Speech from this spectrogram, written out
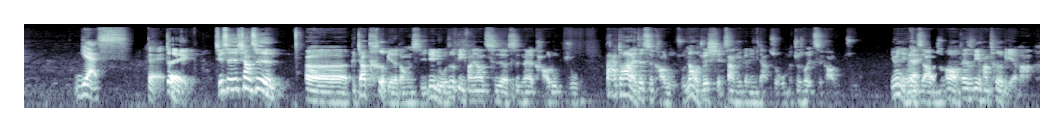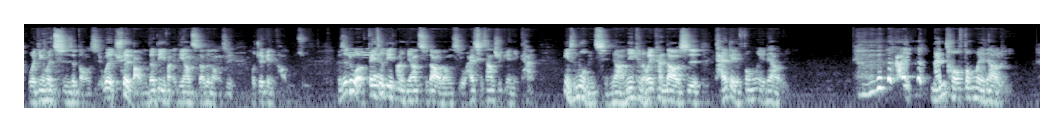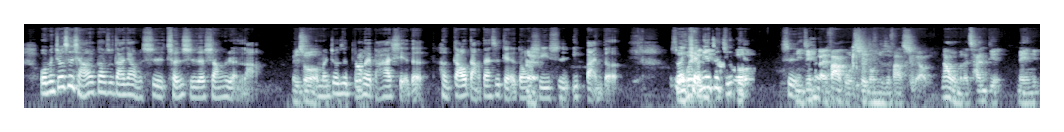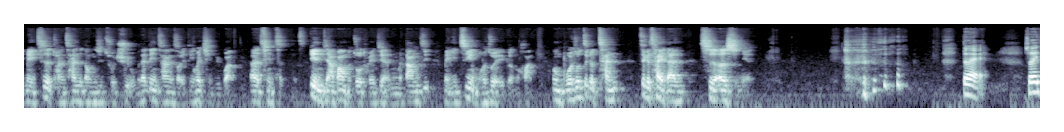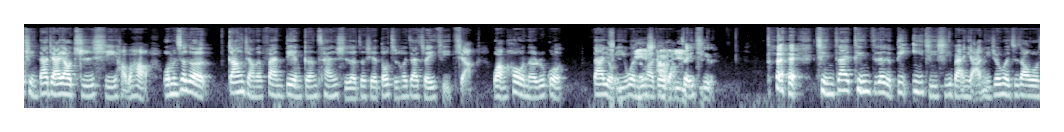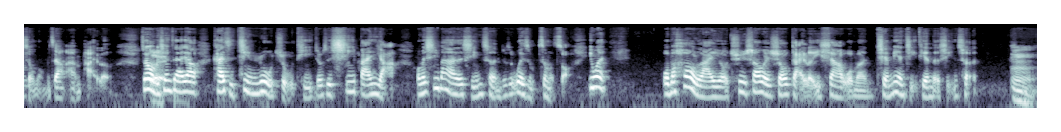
Yes，对对，其实像是呃比较特别的东西，例如我这个地方要吃的是那个烤乳猪，大家都要来这吃烤乳猪，那我就写上去跟你讲说，我们就是会吃烤乳猪，因为你会知道说哦，在这地方特别嘛，我一定会吃这东西，我也确保你这地方一定要吃到这东西，我就会给你烤乳猪。可是，如果非这个地方一定要吃到的东西，我还写上去给你看，你也是莫名其妙。你可能会看到的是台北风味料理，南投风味料理。我们就是想要告诉大家，我们是诚实的商人啦。没错，我们就是不会把它写的很高档，但是给的东西是一般的。所以前面这几点是你今天来法国吃的东西就是法式料理。那我们的餐点每每次的团餐的东西出去，我们在订餐的时候一定会请旅馆呃请。店家帮我们做推荐，你们当季每一季我们会做一个更换，我们不会说这个餐这个菜单吃了二十年。对，所以请大家要知悉，好不好？我们这个刚刚讲的饭店跟餐食的这些都只会在这一集讲，往后呢，如果大家有疑问的话，就往这一集了。对，请再听这个第一集西班牙，你就会知道为什么我们这样安排了。所以，我们现在要开始进入主题，就是西班牙。我们西班牙的行程就是为什么这么走？因为我们后来有去稍微修改了一下我们前面几天的行程。嗯，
